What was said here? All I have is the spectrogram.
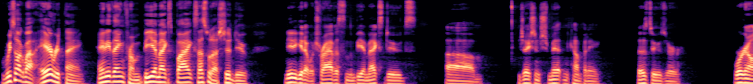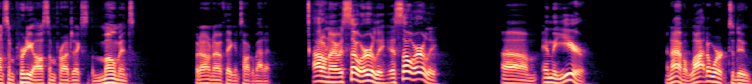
we talk about everything, anything from BMX bikes. That's what I should do. Need to get up with Travis and the BMX dudes, um, Jason Schmidt and company. Those dudes are working on some pretty awesome projects at the moment, but I don't know if they can talk about it. I don't know. It's so early. It's so early um, in the year, and I have a lot of work to do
